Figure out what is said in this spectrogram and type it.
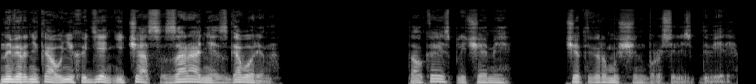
Наверняка у них и день, и час заранее сговорен. Толкаясь плечами, четверо мужчин бросились к двери.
